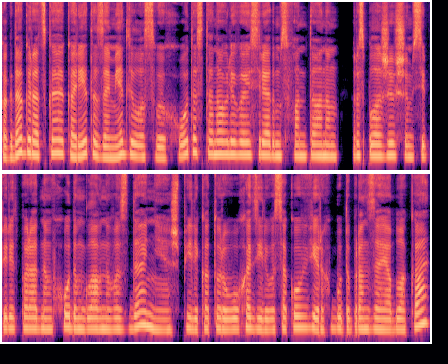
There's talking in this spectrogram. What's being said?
когда городская карета замедлила свой ход, останавливаясь рядом с фонтаном, расположившимся перед парадным входом главного здания, шпили которого уходили высоко вверх, будто пронзая облака,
